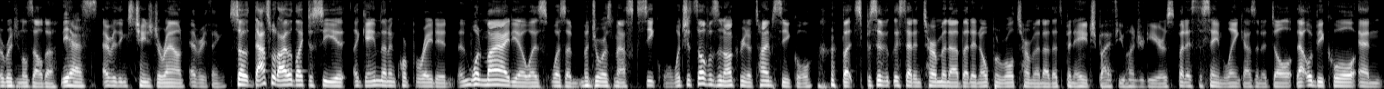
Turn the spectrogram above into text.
original Zelda. Yes, Everything's changed around. everything. So that's what I would like to see a game that incorporated and what my idea was was a Majora's Mask sequel, which itself is an Ocarina of Time sequel, but specifically set in Termina, but an open world Termina that's been aged by a few hundred years, but it's the same Link as an adult. That would be cool and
